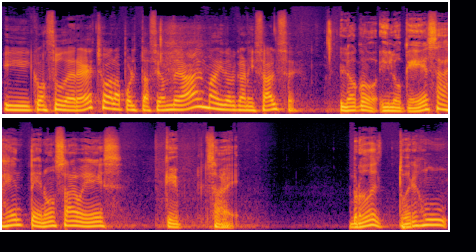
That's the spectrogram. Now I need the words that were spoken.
y con su derecho a la aportación de armas y de organizarse. Loco, y lo que esa gente no sabe es que, ¿sabes? Brother, tú eres un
